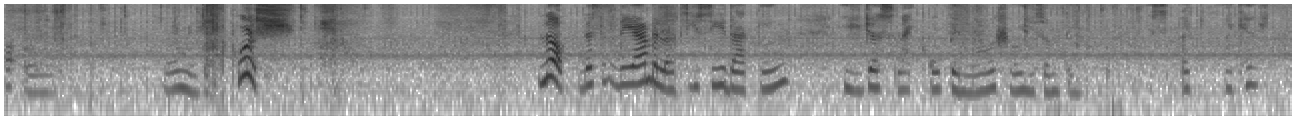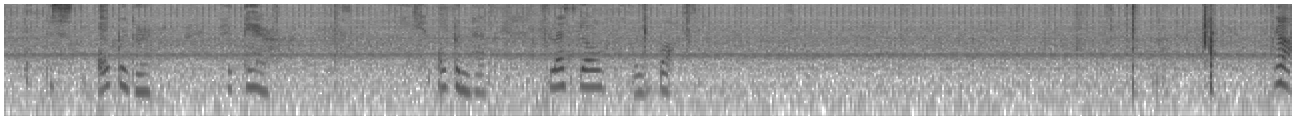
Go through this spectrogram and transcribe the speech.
Uh-oh. Let me just push. Look, this is the ambulance. You see that thing? You just like open. I will show you something. I, I can't. This is the opener. Right there. You can open that. So let's go in the box. Yeah.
